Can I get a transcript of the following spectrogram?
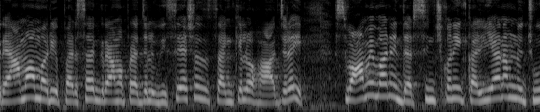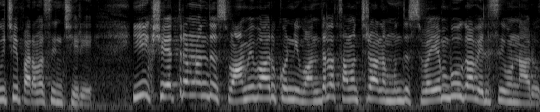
గ్రామ మరియు పరిసర గ్రామ ప్రజలు విశేష సంఖ్యలో హాజరై స్వామివారిని దర్శించుకొని కళ్యాణంను చూచి పరవశించిరి. ఈ క్షేత్రం నందు స్వామివారు కొన్ని వందల సంవత్సరాల ముందు స్వయంభూగా వెలిసి ఉన్నారు.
